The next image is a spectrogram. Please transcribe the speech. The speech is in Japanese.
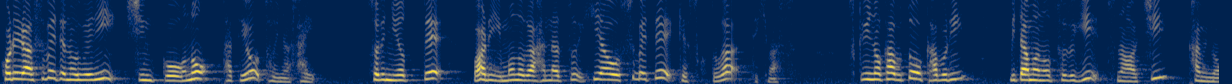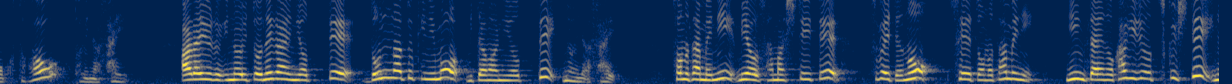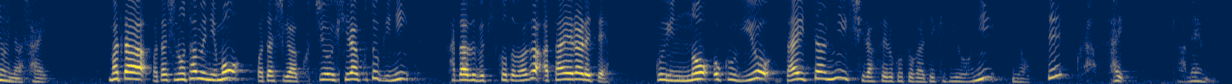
これらすべての上に信仰の盾を取りなさい。それによって悪い者が放つ火矢をすべて消すことができます。救いの兜をかぶり御霊の剣すなわち神の言葉を取りなさい。あらゆる祈りと願いによってどんな時にも御霊によって祈りなさい。そのために目を覚ましていて全ての生徒のために忍耐の限りを尽くして祈りなさい。また私のためにも私が口を開く時に語るべき言葉が与えられて福音の奥義を大胆に知らせることができるように祈ってください。アメン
